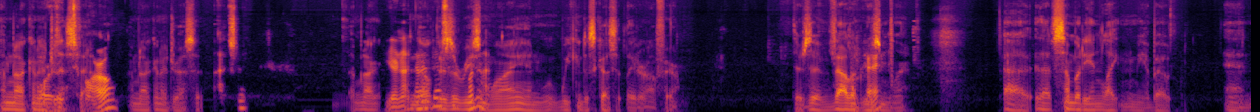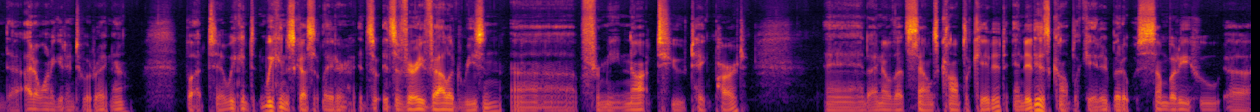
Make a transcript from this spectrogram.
I'm not gonna Or address that. tomorrow? I'm not gonna address it. Actually, I'm not. You're not No, there's a it? Why reason not? why, and we can discuss it later off air. There's a valid Okay. reason why. Uh, that somebody enlightened me about, and uh, I don't want to get into it right now, but uh, we can we can discuss it later. It's it's a very valid reason uh, for me not to take part, and I know that sounds complicated, and it is complicated, but it was somebody who uh,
